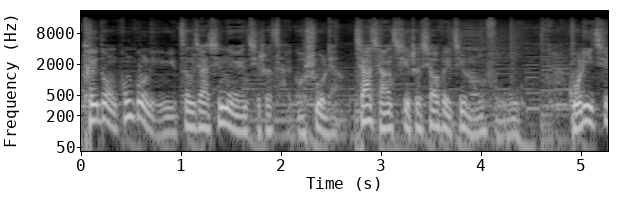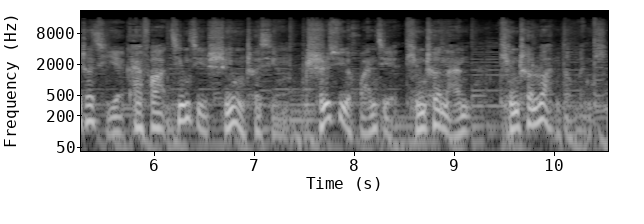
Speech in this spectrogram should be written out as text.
推动公共领域增加新能源汽车采购数量，加强汽车消费金融服务，鼓励汽车企业开发经济实用车型，持续缓解停车难、停车乱等问题。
